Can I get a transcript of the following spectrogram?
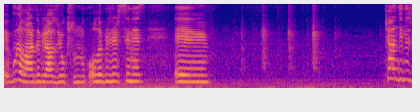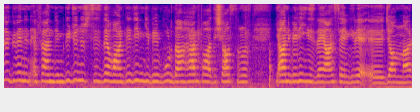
E, buralarda biraz yoksunluk olabilirsiniz. E, Kendinize güvenin efendim. Gücünüz sizde var. Dediğim gibi burada hem padişahsınız. Yani beni izleyen sevgili e, canlar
